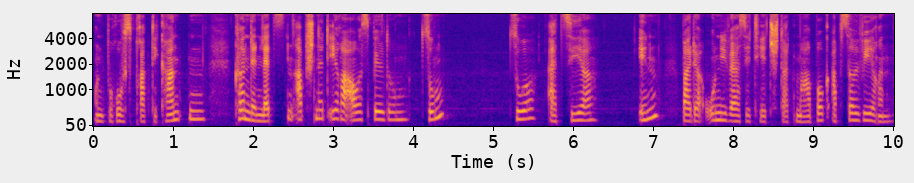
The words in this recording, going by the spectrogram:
und Berufspraktikanten können den letzten Abschnitt ihrer Ausbildung zum zur Erzieherin bei der Universitätsstadt Marburg absolvieren.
